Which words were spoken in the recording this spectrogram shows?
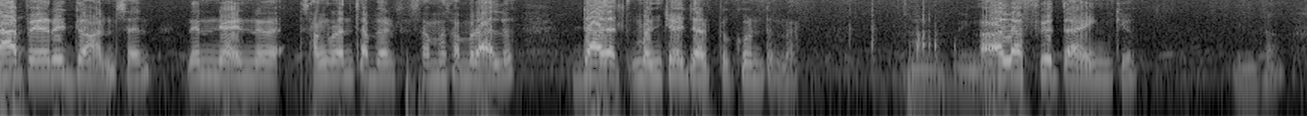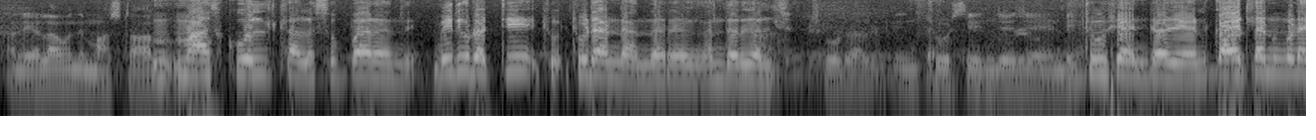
నా పేరు జాన్సన్. నేను నేను సంక్రాంతి సంబరాలు మంచిగా జరుపుకుంటున్నా. All of you thank you ఇంకా? ఎలా ఉంది మా స్టార్ మా స్కూల్ చాలా సూపర్ ఉంది. మీరు కూడా వచ్చి చూ- చూడండి అందరు అందరు కలిసి. చూడాలి. ఇది చూసి ఎంజాయ్ చేయండి. చూసి ఎంజాయ్ చేయండి. కైట్లను కూడా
